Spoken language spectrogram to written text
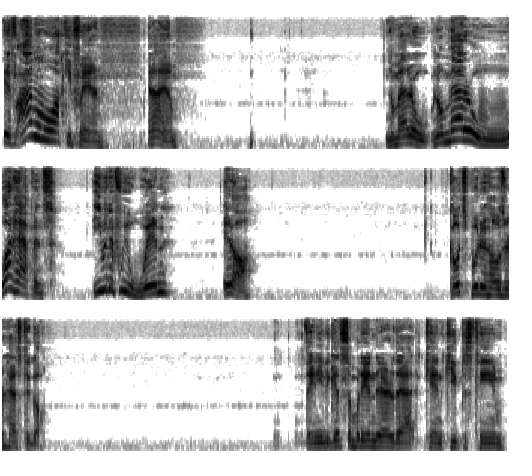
If I'm a Milwaukee fan, and I am, no matter no matter what happens, even if we win it all, Coach Budenholzer has to go. They need to get somebody in there that can keep this team,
